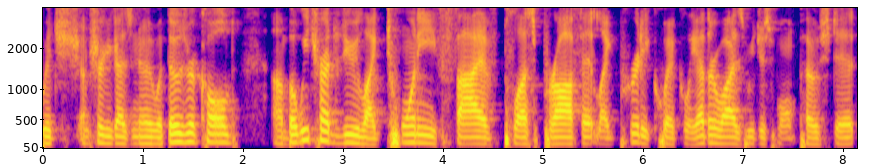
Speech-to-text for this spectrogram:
which I'm sure you guys know what those are called. Um, but we try to do like 25 plus profit like pretty quickly. Otherwise, we just won't post it.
